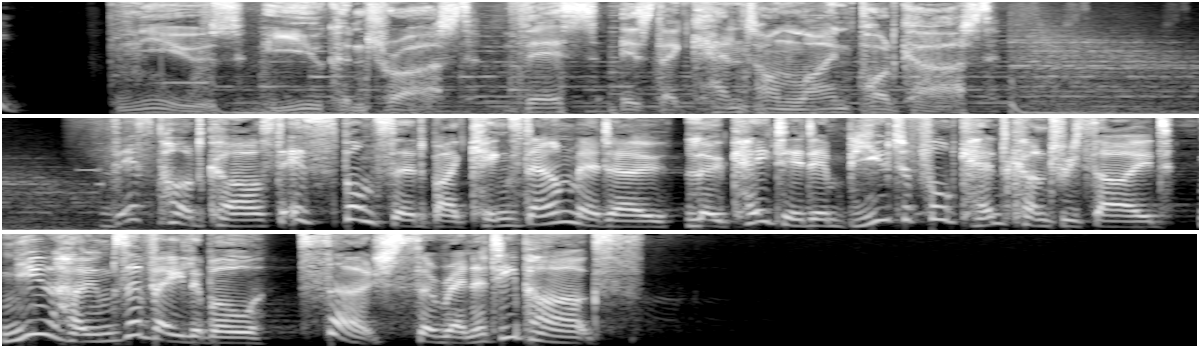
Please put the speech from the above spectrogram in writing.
News you can trust. This is the Kent Online Podcast. This podcast is sponsored by Kingsdown Meadow, located in beautiful Kent countryside. New homes available. Search Serenity Parks.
